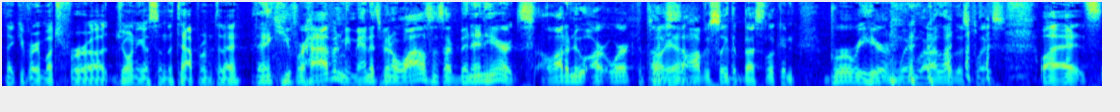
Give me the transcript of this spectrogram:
Thank you very much for uh, joining us in the tap room today. Thank you for having me, man. It's been a while since I've been in here. It's a lot of new artwork. The place Oh, yeah. is obviously the best looking brewery here in Wynwood. I love this place. Well, it's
